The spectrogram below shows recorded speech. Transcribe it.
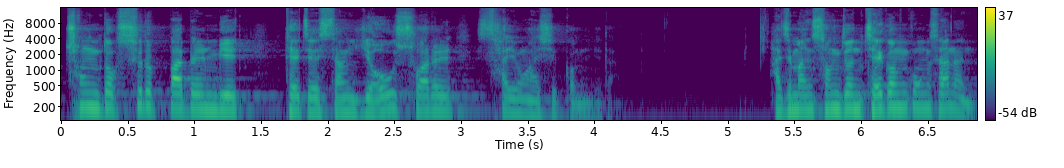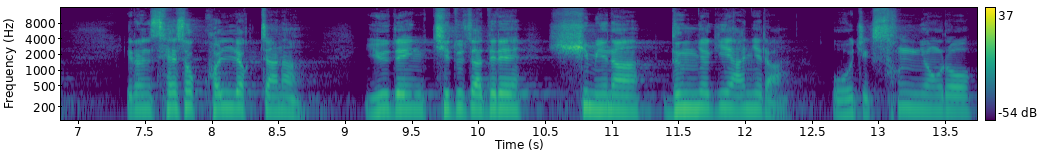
총독 스룹바벨 및 대제상 여우수아를 사용하실 겁니다. 하지만 성전 재건 공사는 이런 세속 권력자나 유대인 지도자들의 힘이나 능력이 아니라 오직 성령으로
